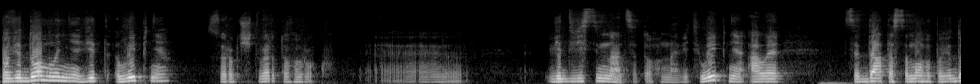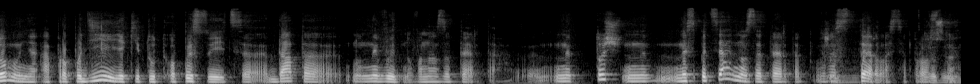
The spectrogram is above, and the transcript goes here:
Повідомлення від липня 44-го року. Е, Від 18-го навіть липня, але це дата самого повідомлення, а про події, які тут описуються, дата ну, не видно, вона затерта. Не, точ, не, не спеціально затерта, вже стерлася просто. Розумію.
